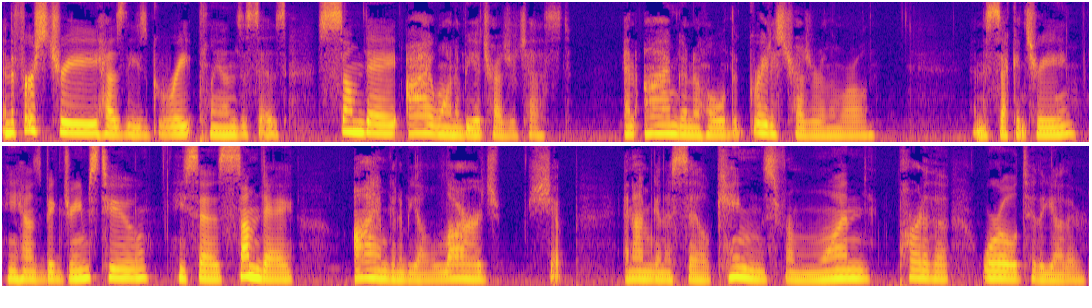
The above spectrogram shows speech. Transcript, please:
And the first tree has these great plans. It says, Someday I want to be a treasure chest, and I'm going to hold the greatest treasure in the world. And the second tree, he has big dreams too. He says, Someday I am going to be a large ship, and I'm going to sail kings from one part of the world to the other.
